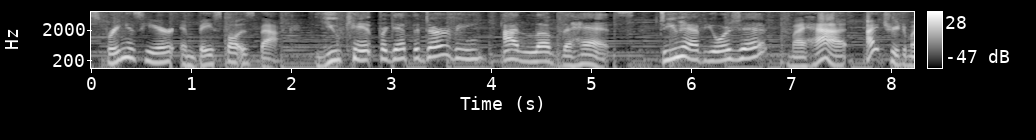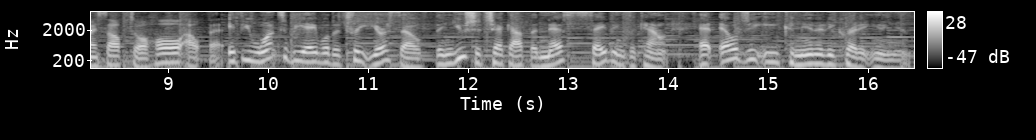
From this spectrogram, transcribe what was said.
Spring is here and baseball is back. You can't forget the Derby. I love the hats. Do you have yours yet? My hat, I treated myself to a whole outfit. If you want to be able to treat yourself, then you should check out the Nest Savings Account at LGE Community Credit Union,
